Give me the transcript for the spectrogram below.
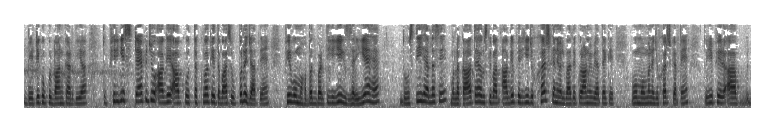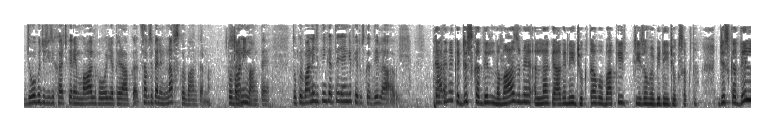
بیٹے کو قربان کر دیا۔ تو پھر یہ سٹیپ جو آگے آپ کو تقوی کے اعتبار سے اوپر لے جاتے ہیں پھر وہ محبت بڑھتی ہے۔ یہ ایک ذریعہ ہے دوستی ہے اللہ سے ملاقات ہے۔ اور اس کے بعد آگے پھر یہ جو خرچ کرنے والی بات ہے قرآن میں بھی آتا ہے کہ وہ مومن ہے جو خرچ کرتے ہیں۔ تو یہ پھر آپ جو بھی جو چیزیں خرچ کریں مال ہو یا پھر آپ کا سب سے پہلے نفس قربان کرنا قربانی مانگتا ہے۔ تو قربانی جتنی کرتے جائیں گے پھر اس کا دل کہتے ہیں کہ جس کا دل نماز میں اللہ کے آگے نہیں جھکتا، وہ باقی چیزوں میں بھی نہیں جھک سکتا۔ جس کا دل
